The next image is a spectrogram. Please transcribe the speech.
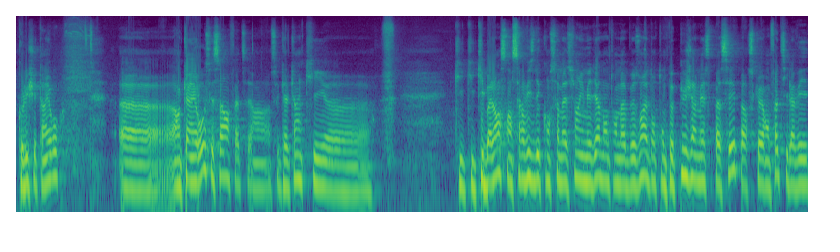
Coluche est un héros. Euh, un qu'un héros, c'est ça en fait. C'est quelqu'un euh, qui, qui, balance un service de consommation immédiat dont on a besoin et dont on peut plus jamais se passer parce qu'en fait, il avait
